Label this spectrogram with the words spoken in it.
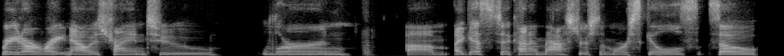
radar right now is trying to learn um, I guess to kind of master some more skills. So,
